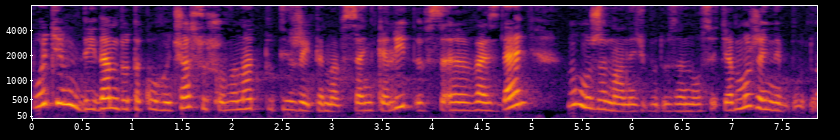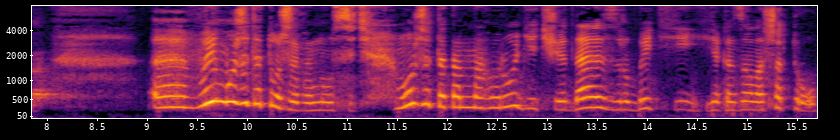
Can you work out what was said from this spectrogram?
Потім дійдемо до такого часу, що вона тут і житиме всеньке літ, весь день. Ну, може, на ніч буду заносити, а може й не буду. Е, Ви можете теж виносити. Можете там на городі чи де зробити я казала, шатро.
